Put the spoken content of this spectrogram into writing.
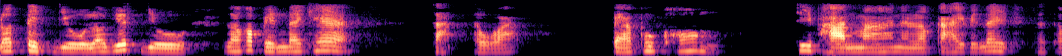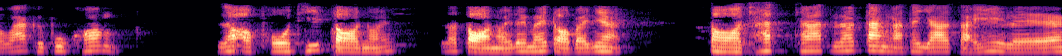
เราติดอยู่ เรายึดอยู่ เราก็เป็นได้แค่สัตวะแปลผู้คล้องที่ผ่านมาเนี่ยเรากลายเป็นได้สัตวะคือผู้คล้อง แล้วเอาโพธิต่อหน่อย แล้วต่อหน่อยได้ไหมต่อไปเนี่ย ต่อชัดชัดแล้วตั้งอัธยาศัยให้แรง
